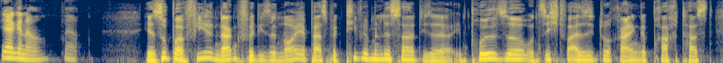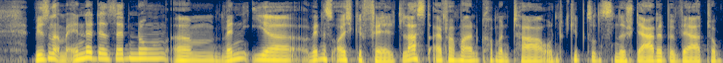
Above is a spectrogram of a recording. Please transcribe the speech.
Ja, genau. Ja. Ja, super. Vielen Dank für diese neue Perspektive, Melissa, diese Impulse und Sichtweise, die du reingebracht hast. Wir sind am Ende der Sendung. Ähm, wenn ihr, wenn es euch gefällt, lasst einfach mal einen Kommentar und gebt uns eine Sternebewertung,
